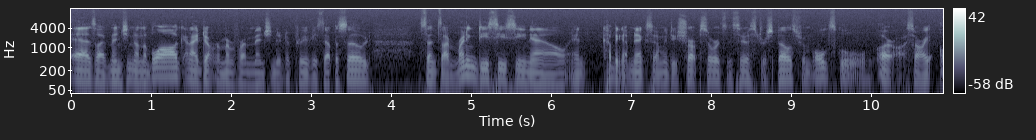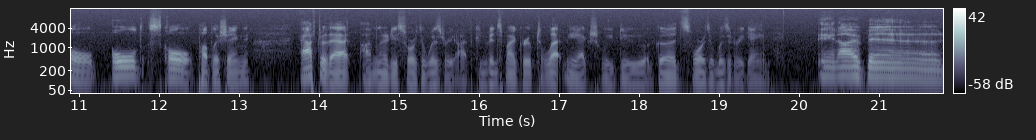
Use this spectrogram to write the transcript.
as I've mentioned on the blog, and I don't remember if I mentioned it in a previous episode, since I'm running DCC now, and coming up next, I'm going to do Sharp Swords and Sinister Spells from Old School, or sorry, Old Old Skull Publishing. After that, I'm going to do Swords and Wizardry. I've convinced my group to let me actually do a good Swords and Wizardry game and I've been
